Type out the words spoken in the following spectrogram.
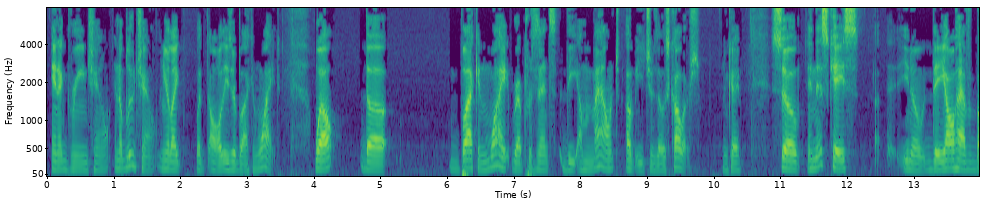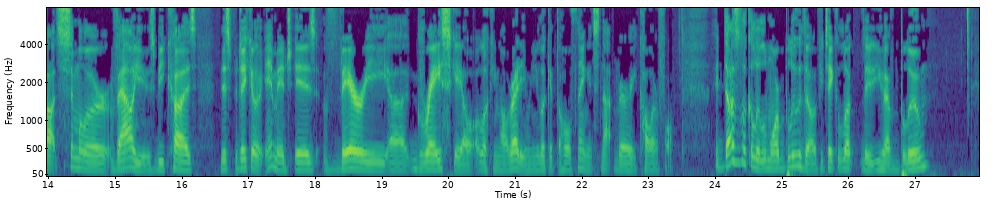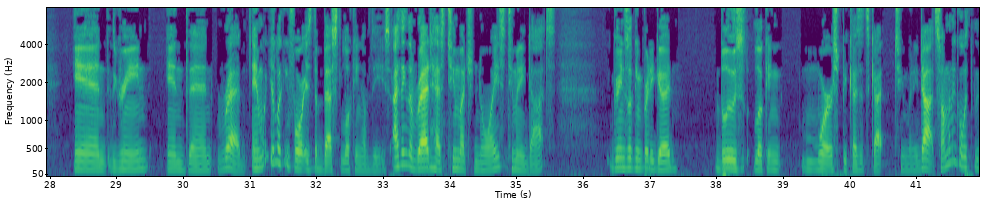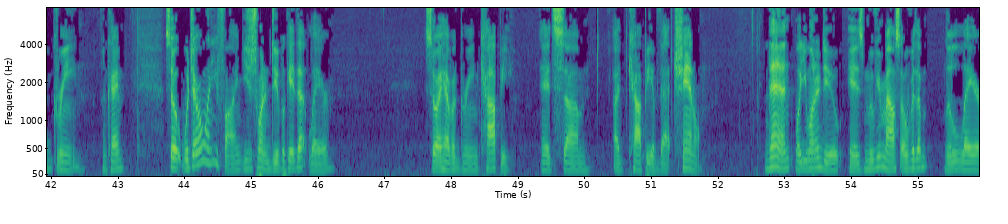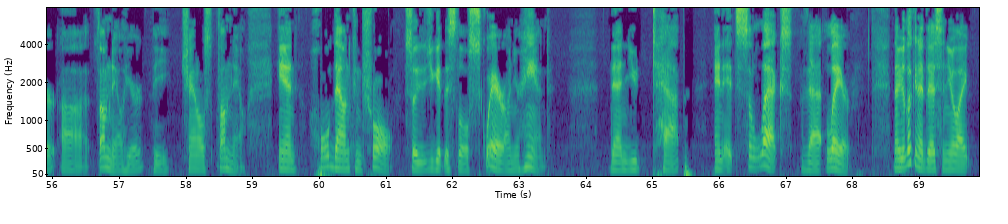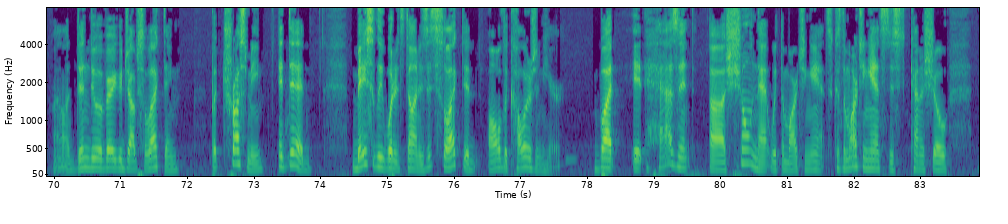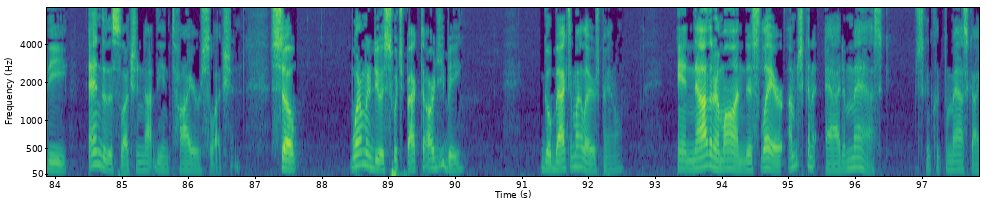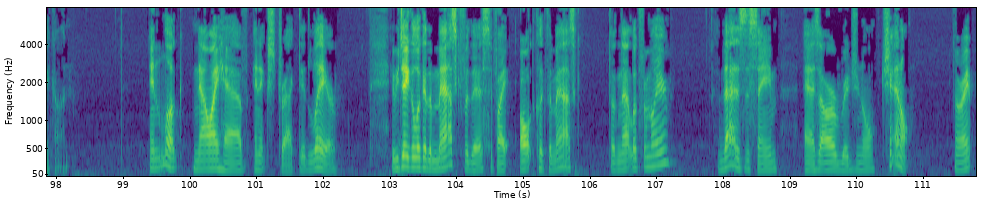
and a green channel and a blue channel. And you're like, but all these are black and white. Well, the black and white represents the amount of each of those colors. Okay, so in this case, you know, they all have about similar values because this particular image is very uh, grayscale looking already. When you look at the whole thing, it's not very colorful. It does look a little more blue though. If you take a look, you have blue and the green and then red. And what you're looking for is the best looking of these. I think the red has too much noise, too many dots. Green's looking pretty good. Blue's looking worse because it's got too many dots. So I'm going to go with the green. Okay. So whichever one you find, you just want to duplicate that layer. So I have a green copy. It's um, a copy of that channel. Then what you want to do is move your mouse over the little layer uh, thumbnail here, the channel's thumbnail, and hold down control so that you get this little square on your hand. Then you tap and it selects that layer. Now you're looking at this and you're like, well, it didn't do a very good job selecting, but trust me, it did. Basically what it's done is it's selected all the colors in here, but it hasn't uh, shown that with the marching ants because the marching ants just kind of show the end of the selection, not the entire selection. So what I'm going to do is switch back to RGB, go back to my layers panel, and now that I'm on this layer, I'm just going to add a mask. I'm just going to click the mask icon. And look, now I have an extracted layer. If you take a look at the mask for this, if I alt click the mask, doesn't that look familiar? That is the same as our original channel. All right.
